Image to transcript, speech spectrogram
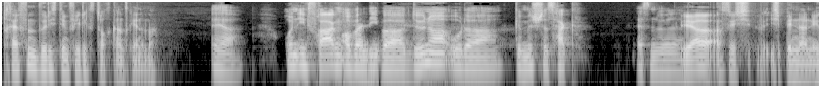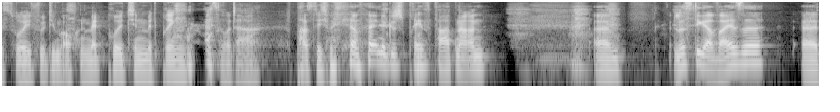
treffen würde ich den Felix doch ganz gerne mal. Ja. Und ihn fragen, ob er lieber Döner oder gemischtes Hack essen würde. Ja, also ich, ich bin da nicht so. Ich würde ihm auch ein Mettbrötchen mitbringen. so, da passe ich mich ja meine Gesprächspartner an. Ähm, lustigerweise äh,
